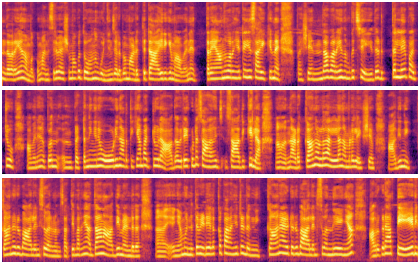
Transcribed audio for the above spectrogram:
എന്താ പറയുക നമുക്ക് മനസ്സിൽ വിഷമമൊക്കെ തോന്നും. കുഞ്ഞും ചിലപ്പോൾ മടുത്തിട്ടായിരിക്കും അവൻ. എത്രയാന്ന് പറഞ്ഞിട്ട് ഈ സഹിക്കുന്നത് പക്ഷെ എന്താ പറയുക നമുക്ക് ചെയ്തെടുത്തല്ലേ പറ്റൂ. അവനെ ഇപ്പം പെട്ടെന്ന് ഇങ്ങനെ ഓടി നടത്തിക്കാൻ പറ്റൂല. അത് അവരെ കൊണ്ട് സാധിക്കില്ല. നടക്കാന്നുള്ളതല്ല നമ്മുടെ ലക്ഷ്യം. ആദ്യം നിൽക്കാനൊരു ബാലൻസ് വരണം. സത്യം പറഞ്ഞാൽ അതാണ് ആദ്യം വേണ്ടത്. ഞാൻ മുന്നത്തെ വീഡിയോയിലൊക്കെ പറഞ്ഞിട്ടുണ്ട് നിൽക്കാനായിട്ടൊരു ബാലൻസ് വന്നു കഴിഞ്ഞാൽ അവർക്കിടെ ആ പേടി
